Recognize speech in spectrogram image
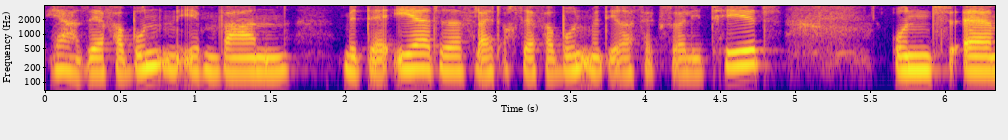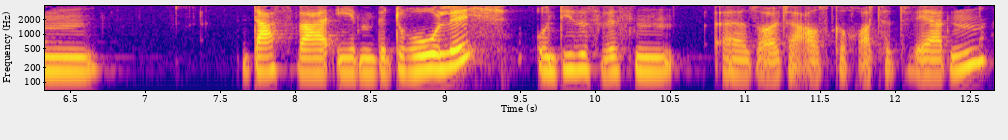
ja sehr verbunden eben waren mit der Erde, vielleicht auch sehr verbunden mit ihrer Sexualität und ähm, das war eben bedrohlich und dieses Wissen äh, sollte ausgerottet werden.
